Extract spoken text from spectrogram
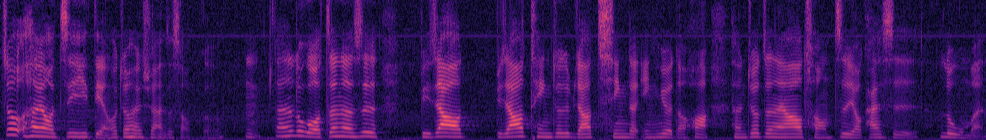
就很有记忆点，我就很喜欢这首歌。嗯，但是如果真的是比较比较听就是比较轻的音乐的话，可能就真的要从自由开始入门。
